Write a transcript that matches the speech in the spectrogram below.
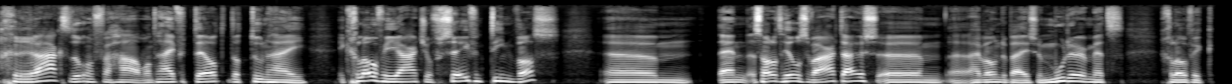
geraakt door een verhaal. Want hij vertelt dat toen hij, ik geloof een jaartje of 17 was. ehm, en ze had het heel zwaar thuis. Ehm, eh, hij woonde bij zijn moeder met, geloof ik,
